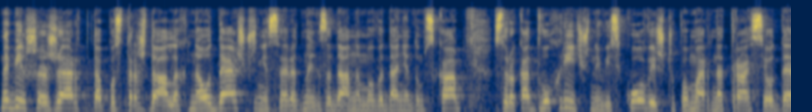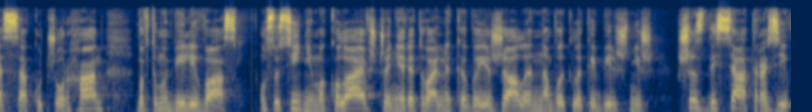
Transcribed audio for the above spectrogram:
Найбільше жертв та постраждалих на Одещині. Серед них, за даними видання Думська, 42-річний військовий, що помер на трасі Одеса Кучурган в автомобілі ВАЗ. У сусідній Миколаївщині рятувальники виїжджали на виклики більш ніж 60 разів.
